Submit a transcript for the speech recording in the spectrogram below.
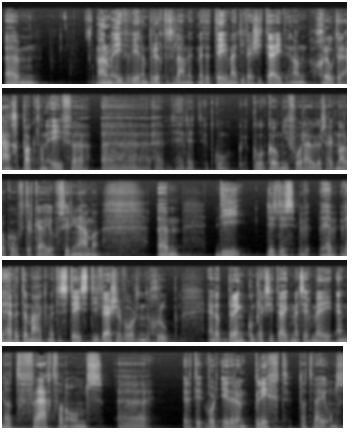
Um, maar om even weer een brug te slaan met, met het thema diversiteit en dan groter aangepakt dan even, uh, komen je voorouders uit Marokko of Turkije of Suriname. Um, die, dus dus we, hebben, we hebben te maken met een steeds diverser wordende groep. En dat brengt complexiteit met zich mee en dat vraagt van ons uh, het wordt eerder een plicht dat wij, ons,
